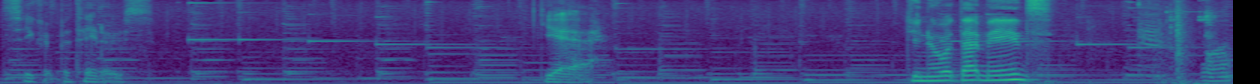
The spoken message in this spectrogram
Secret potatoes. Yeah. Do you know what that means? What?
